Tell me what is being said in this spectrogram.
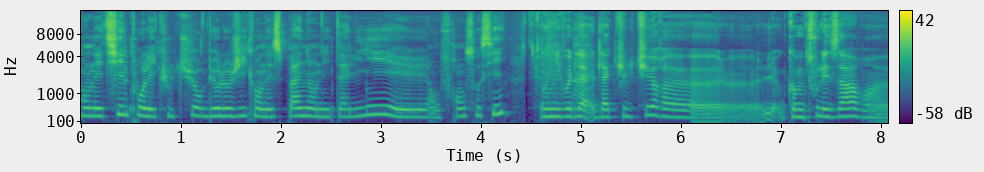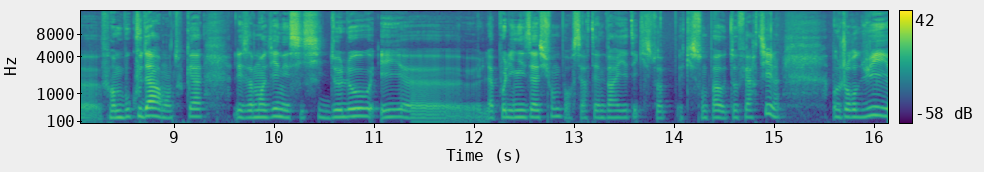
Qu'en est-il pour les cultures biologiques en Espagne, en Italie et en France aussi? Au niveau de la, culture, euh, comme tous les arbres, euh, enfin beaucoup d'arbres en tout cas, les amandiers nécessitent de l'eau et euh, la pollinisation pour certaines variétés qui ne qui sont pas auto-fertiles. Aujourd'hui,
